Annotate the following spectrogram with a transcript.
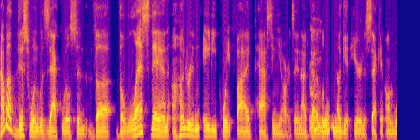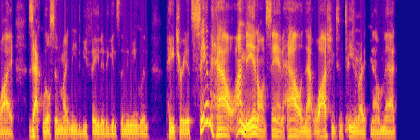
How about this one with Zach Wilson, the the less than 180.5 passing yards? And I've got Ooh. a little nugget here in a second on why Zach Wilson might need to be faded against the New England Patriots. Sam Howell, I'm in on Sam Howell and that Washington team right now, Matt.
